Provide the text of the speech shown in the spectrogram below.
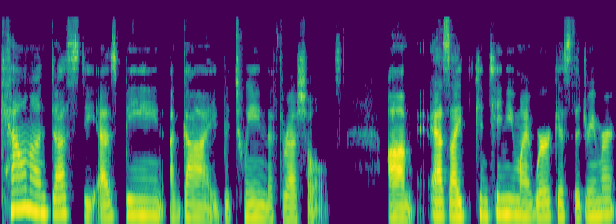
count on dusty as being a guide between the thresholds um, as I continue my work as the dreamer,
